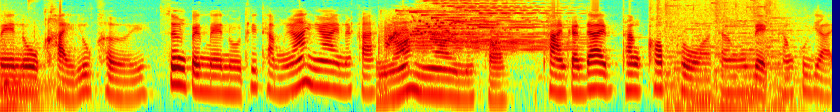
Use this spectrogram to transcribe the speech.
เมนูไข่ลูกเขย ซึ่งเป็นเมนูที่ทำง่ายๆนะคะ ง่ายง่ายๆนะครับทานกันได้ทั้งครอบครัวทั้งเด็กทั้งผู้ใหญ่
